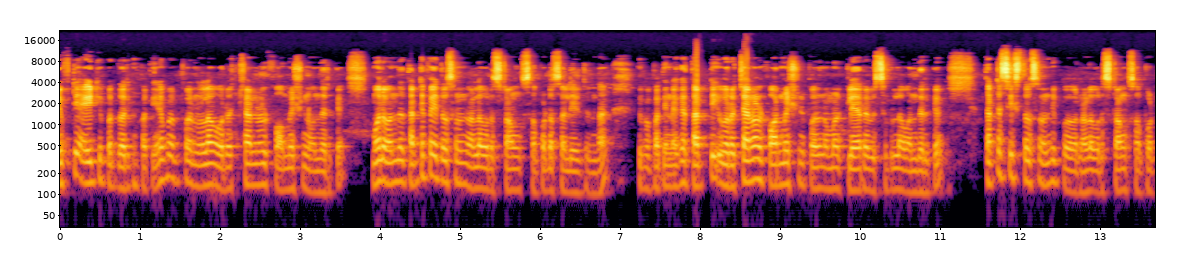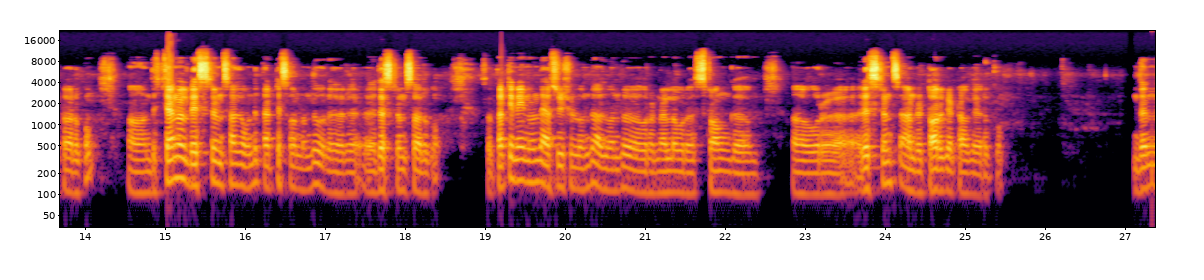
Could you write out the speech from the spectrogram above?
நிஃப்டி ஐடி பொறுத்த வரைக்கும் பார்த்தீங்கன்னா இப்போ இப்போ நல்லா ஒரு சேனல் ஃபார்மேஷன் வந்திருக்கு. முதல்ல வந்து தேர்ட்டி ஃபைவ் தௌசண்ட் நல்ல ஒரு ஸ்ட்ராங் சப்போர்ட்டாக சொல்லிட்டு இருந்தேன். இப்போ பார்த்தீங்கன்னாக்கா தேர்ட்டி ஒரு சேனல் ஃபார்மேஷன் இப்போ வந்து நம்ம கிளியராக விசிபிளாக வந்திருக்கு. தேர்ட்டி சிக்ஸ் தௌசண்ட் வந்து இப்போ நல்ல ஒரு ஸ்ட்ராங் சப்போர்ட்டாக இருக்கும். இந்த சேனல் ரெசிடென்ஸாக வந்து தேர்ட்டி செவன் வந்து ஒரு ரெசிடென்ஸாக இருக்கும். ஸோ தேர்ட்டி நைன் வந்து ஆஸ் யூஷுவல் வந்து அது வந்து ஒரு நல்ல ஒரு ஸ்ட்ராங் ஒரு ரெசிஸ்டன்ஸ் அண்ட் டார்கெட்டாக இருக்கும். Then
